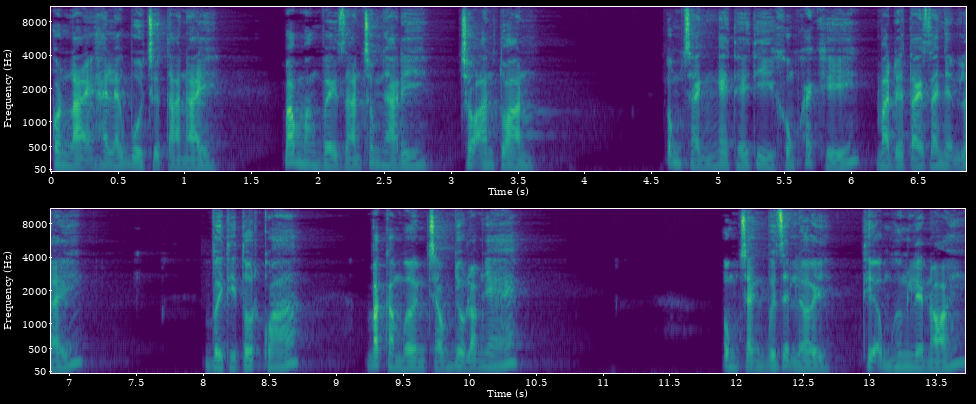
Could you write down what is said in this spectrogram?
"Còn lại hai lá bùa trừ tà này, bác mang về dán trong nhà đi, cho an toàn." Ông Tránh nghe thế thì không khách khí mà đưa tay ra nhận lấy. "Vậy thì tốt quá, bác cảm ơn cháu nhiều lắm nhé." Ông Tránh vừa dứt lời thì ông Hưng liền nói:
